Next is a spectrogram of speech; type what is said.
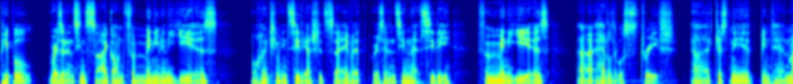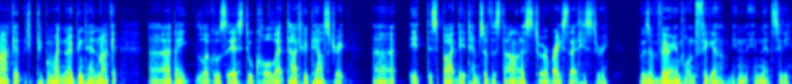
people residents in Saigon for many many years, or Ho Chi Minh City, I should say, but residents in that city for many years uh, had a little street uh, just near Ben Thanh Market, which people might know Ben Thanh Market. Uh, they locals there still call that Ta Thu Thau Street, it, despite the attempts of the Stalinists to erase that history. He was a very important figure in, in that city.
